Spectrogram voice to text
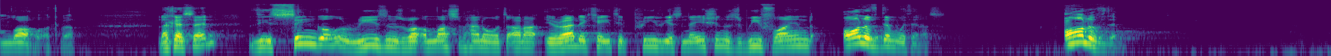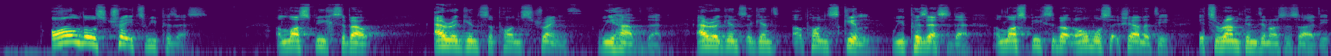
Allahu Akbar. Like I said, the single reasons why Allah subhanahu wa ta'ala eradicated previous nations, we find all of them within us. All of them. All those traits we possess. Allah speaks about Arrogance upon strength, we have that. Arrogance against, upon skill, we possess that. Allah speaks about homosexuality, it's rampant in our society.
